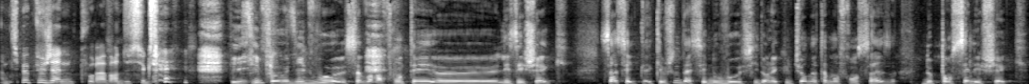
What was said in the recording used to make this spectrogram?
un petit peu plus jeune pour avoir du succès. Et il faut, dites-vous, euh, savoir affronter euh, les échecs. Ça, c'est quelque chose d'assez nouveau aussi dans la culture, notamment française, de penser l'échec.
